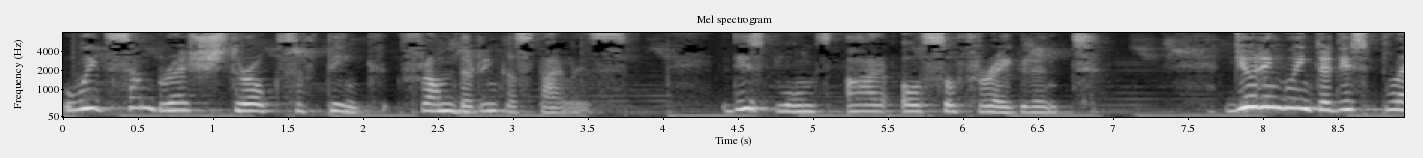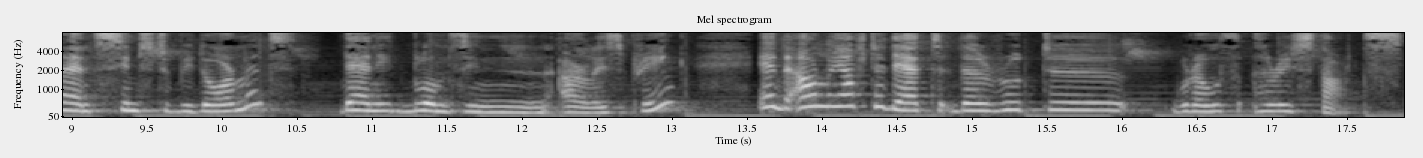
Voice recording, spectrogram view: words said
with some brush strokes of pink from the Rhynchostylis. These blooms are also fragrant. During winter, this plant seems to be dormant, then it blooms in early spring, and only after that the root uh, growth restarts.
